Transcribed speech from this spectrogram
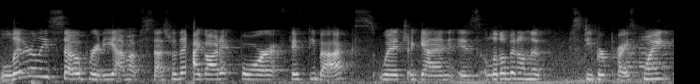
literally so pretty. I'm obsessed with it. I got it for 50 bucks, which again is a little bit on the steeper price point.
